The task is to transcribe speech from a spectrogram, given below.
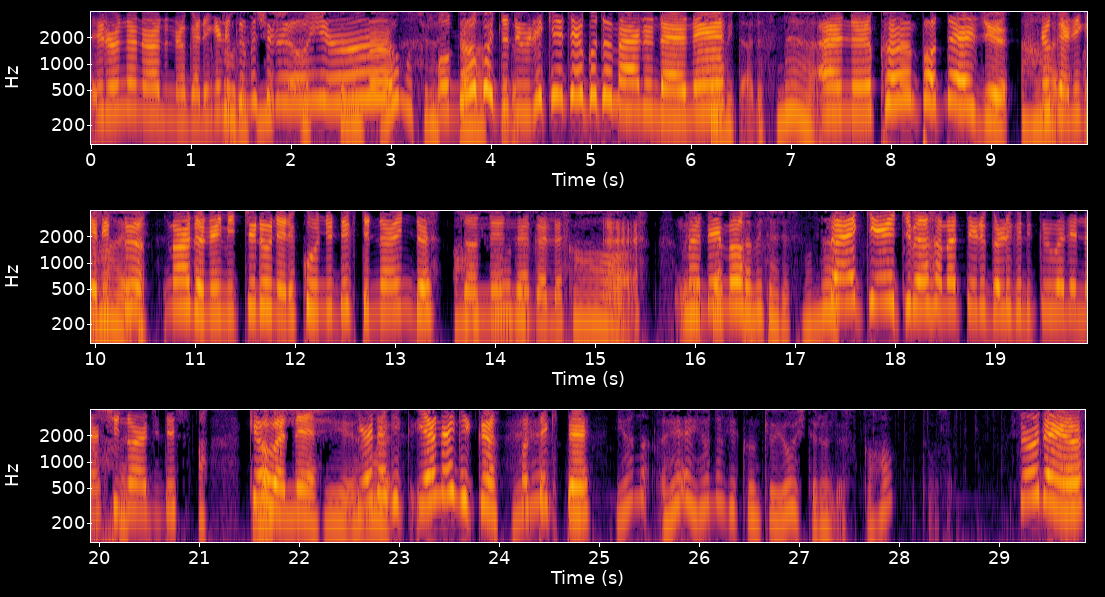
る？いろんなのあるの。ガリガリ君もそうです種類多いよ。知ってますよ。もちろんもうどこ行ってますけど。て売り切れちゃうこともあるんだよそうね。みたいですね。あの、コーンポタージュのガリガリ君。はいまだね、ミッチェローネで購入できてないんだ。あ残念ながら。あ売まあでも。最近一番ハマっているガリガリ君はね、梨の味です。あ、今日はね、柳くん、柳くん、持ってきて。えー、柳くん今日用意してるんですか？どうぞ。そうだよ。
